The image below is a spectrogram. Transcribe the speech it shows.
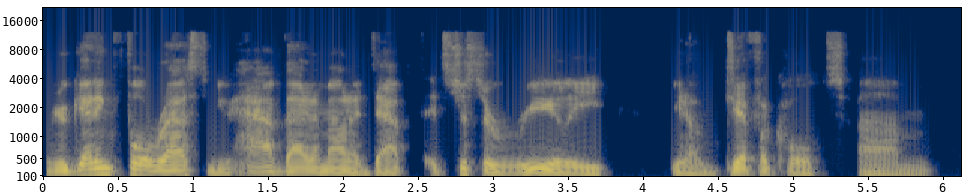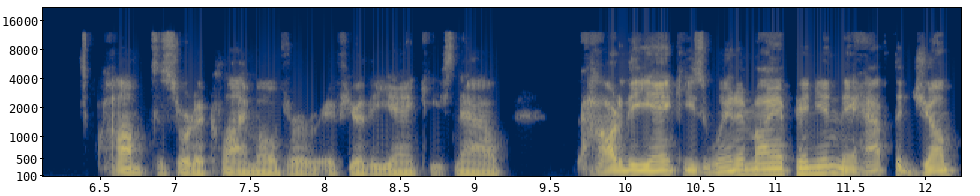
when you're getting full rest and you have that amount of depth, it's just a really, you know, difficult um, hump to sort of climb over if you're the Yankees. Now, how do the Yankees win? In my opinion, they have to jump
